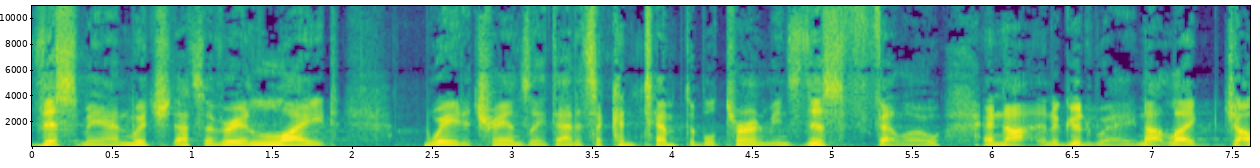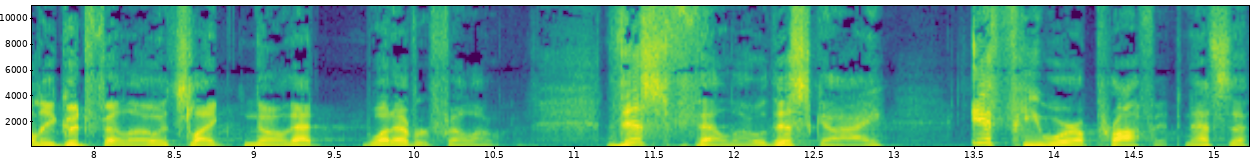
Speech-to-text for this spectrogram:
this man, which that's a very light way to translate that. It's a contemptible term. It means this fellow, and not in a good way. Not like jolly good fellow. It's like, no, that whatever fellow. This fellow, this guy, if he were a prophet, and that's the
